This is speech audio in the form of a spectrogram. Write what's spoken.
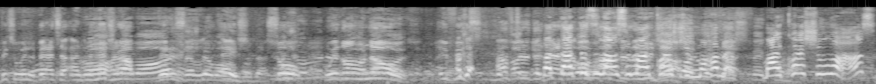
Between the Ba'ta and the Hijrah, there is an age. So we don't know if it's after the But that doesn't answer my question, Mohammed. My question was,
